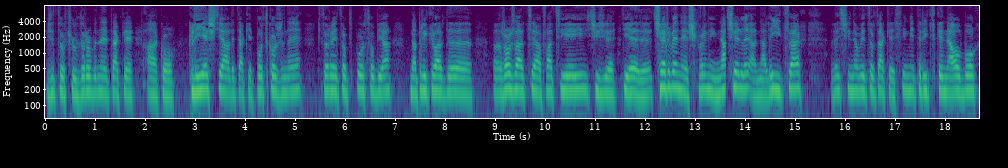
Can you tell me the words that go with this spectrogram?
že to sú drobné také ako kliešte, ale také podkožné, ktoré to spôsobia. Napríklad e, rozácia faciei, čiže tie červené škvrny na čele a na lícach, väčšinou je to také symetrické na oboch,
